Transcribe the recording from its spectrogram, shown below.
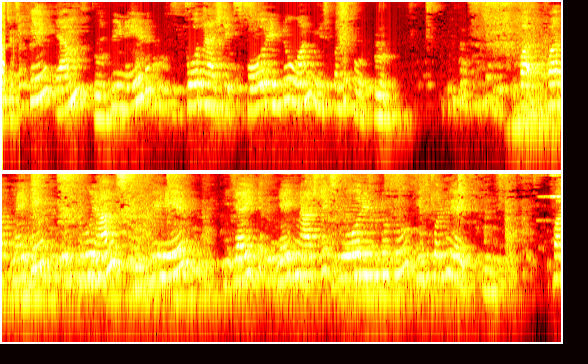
M, we need four matchsticks. 4 into 1 is equal to 4. For, for making two M's, we need 8, 8 matchsticks. 4 into 2 is equal to 8. For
